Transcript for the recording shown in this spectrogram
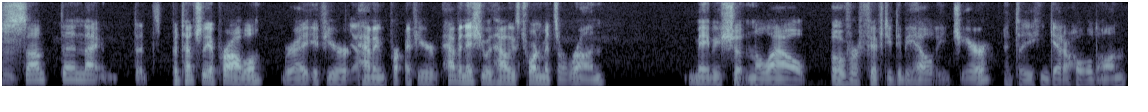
Hmm. something that that's potentially a problem, right? If you're Yeah. having if you have an issue with how these tournaments are run, maybe shouldn't allow over 50 to be held each year until you can get a hold on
